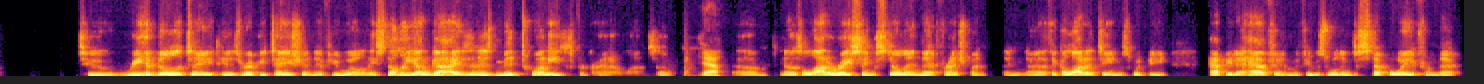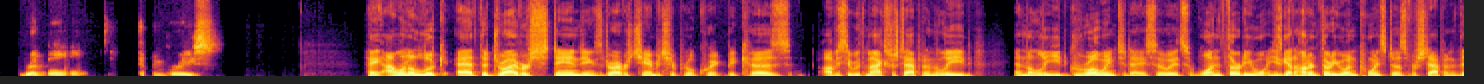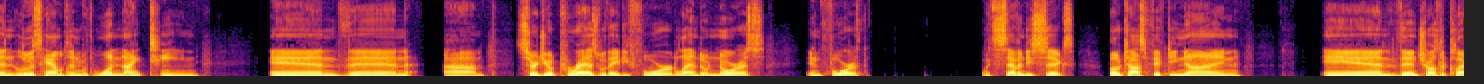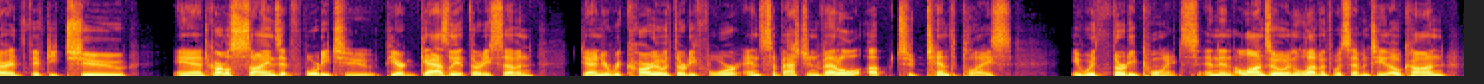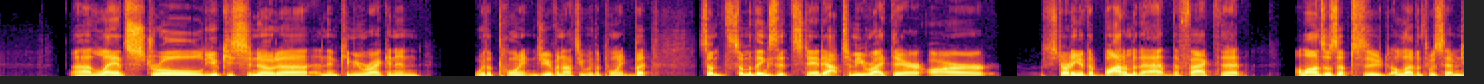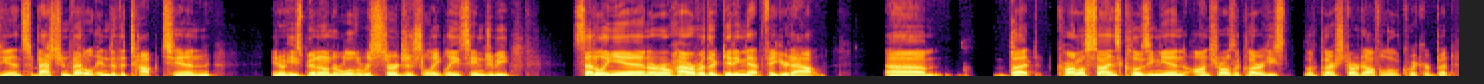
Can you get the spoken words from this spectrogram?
to rehabilitate his reputation, if you will, and he's still a young guy. He's in his mid twenties for crying out loud. So yeah, um, you know, there's a lot of racing still in that Frenchman, and uh, I think a lot of teams would be happy to have him if he was willing to step away from that Red Bull embrace. Hey, I want to look at the driver's standings, the driver's championship, real quick, because obviously with Max Verstappen in the lead and the lead growing today, so it's 131. He's got 131 points, does Verstappen. And then Lewis Hamilton with 119. and then um, Sergio Perez with 84, Lando Norris in fourth with 76, Bottas 59, and then Charles Leclerc at 52, and Carlos Sainz at 42, Pierre Gasly at 37, Daniel Ricciardo at 34, and Sebastian Vettel up to 10th place with 30 points. And then Alonso in 11th with 17. Ocon, uh, Lance Stroll, Yuki Tsunoda, and then Kimi Raikkonen with a point and Giovinazzi with a point. But some some of the things that stand out to me right there are starting at the bottom of that, the fact that Alonso's up to 11th with 17 and Sebastian Vettel into the top 10. You know, he's been on a little resurgence lately. He seemed to be settling in or however they're getting that figured out. Um, but Carlos Sainz closing in on Charles Leclerc. He's Leclerc started off a little quicker, but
